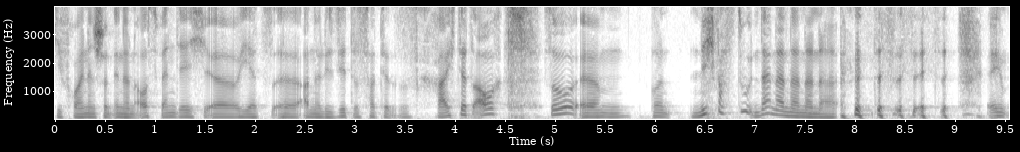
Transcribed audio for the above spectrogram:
die Freundin schon in- und auswendig äh, jetzt äh, analysiert, das, hat jetzt, das reicht jetzt auch so. Ähm, und nicht was du, nein, nein, nein, nein, nein. Das ist jetzt, ähm,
